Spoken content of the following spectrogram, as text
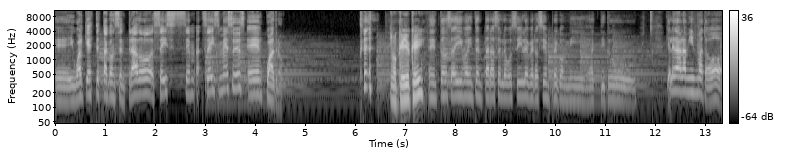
eh, igual que este está concentrado seis, seis meses en cuatro. ok, ok. Entonces ahí voy a intentar hacer lo posible, pero siempre con mi actitud que le da la misma a todo.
